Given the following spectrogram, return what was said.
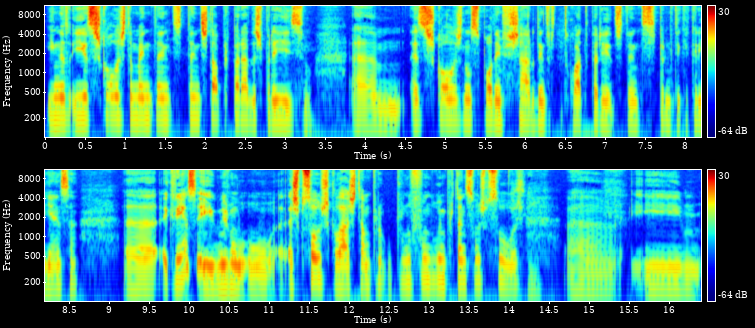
e, na, e, as escolas também têm, têm de estar preparadas para isso. Um, as escolas não se podem fechar dentro de quatro paredes, tem de se permitir que a criança. Uh, a criança e mesmo o, as pessoas que lá estão, porque no fundo o importante são as pessoas. Uh, e,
